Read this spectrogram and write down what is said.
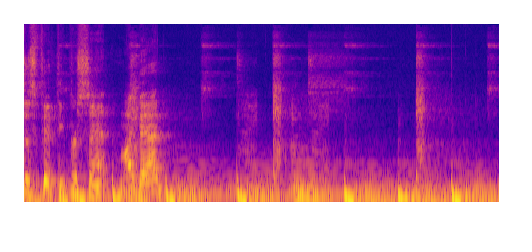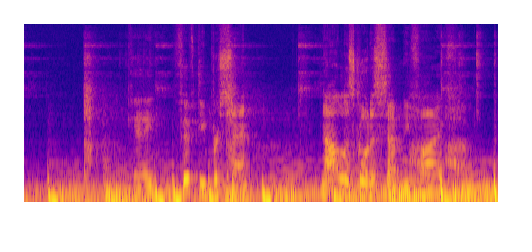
This is 50%. My bad. Okay, 50%. Now let's go to 75.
